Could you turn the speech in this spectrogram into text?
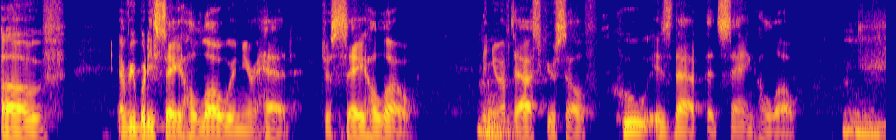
of everybody say hello in your head, just say hello then you have to ask yourself, who is that that's saying hello? Mm-hmm.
